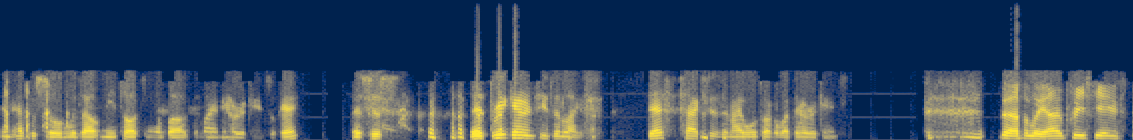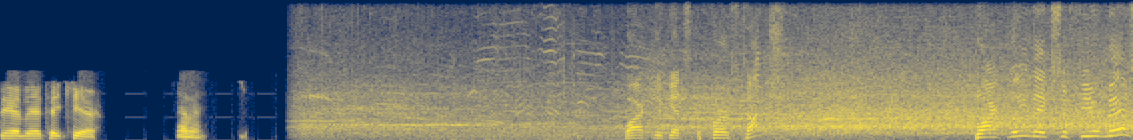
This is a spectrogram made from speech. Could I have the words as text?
an episode without me talking about the Miami Hurricanes. Okay, that's just there are three guarantees in life: death, taxes, and I will talk about the Hurricanes. Definitely, I appreciate it, Stan. Man, take care. Yeah, man. Barkley gets the first touch. Barkley makes a few miss.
